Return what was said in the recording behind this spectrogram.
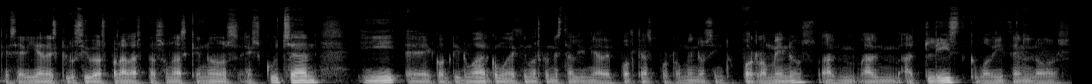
que serían exclusivos para las personas que nos escuchan y eh, continuar, como decimos, con esta línea de podcast, por lo menos, por lo menos, al, at least, como dicen los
